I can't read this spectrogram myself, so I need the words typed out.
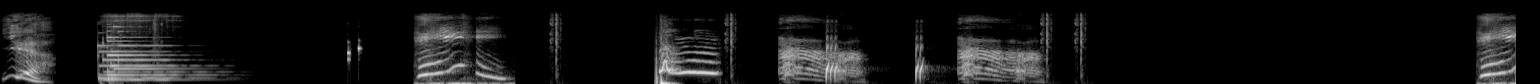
Yeah! Hee hee. Hee hee. Yeah!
